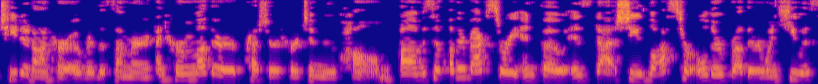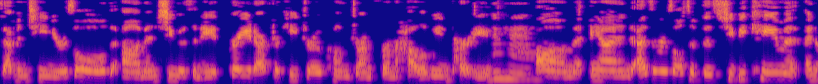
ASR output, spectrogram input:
cheated on her over the summer and her mother pressured her to move home. Um, some other backstory info is that she lost her older brother when he was 17 years old, um, and she was in eighth grade after he drove home drunk from a Halloween party. Mm-hmm. Um, and as a result of this, she became an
